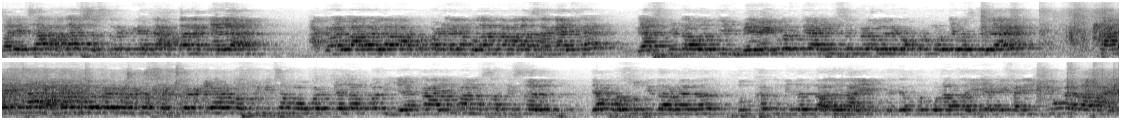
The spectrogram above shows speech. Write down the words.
साडेचार हजार शस्त्रक्रिया ज्या हाताने केल्या. अकरावी बारावीला मार्क पडलेल्या मुलांना मला सांगायचं व्यासपीठावरती मेरिट वरती ऍडमिशन मिळवलेले डॉक्टर मोठे बसलेले आहेत. साडेचार हजार लोकांच्या शस्त्रक्रिया प्रसूतीच्या मोफत केल्या पण एकाही माणसाचे सर त्या प्रसूती दरम्यान दुःखद निधन झालं नाही. त्याच्यातनं कुणाचाही या ठिकाणी जीव गेला नाही.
